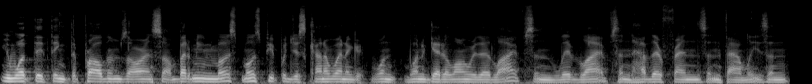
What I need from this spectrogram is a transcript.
in what they think the problems are and so on. But I mean, most most people just kind of want to want want to get along with their lives and live lives and have their friends and families and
